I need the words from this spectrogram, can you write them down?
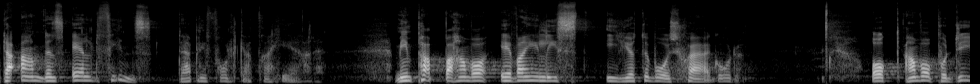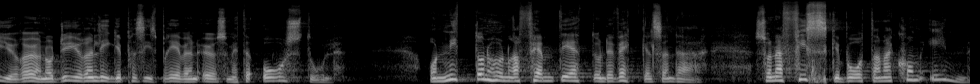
där andens eld finns, där blir folk attraherade. Min pappa han var evangelist i Göteborgs skärgård. Och han var på Dyrön och Dyrön ligger precis bredvid en ö som heter Åstol. Och 1951 under väckelsen där, så när fiskebåtarna kom in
